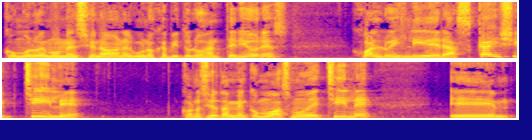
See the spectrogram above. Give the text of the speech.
como lo hemos mencionado en algunos capítulos anteriores, Juan Luis lidera Skyship Chile, conocido también como Asmo de Chile. Eh,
